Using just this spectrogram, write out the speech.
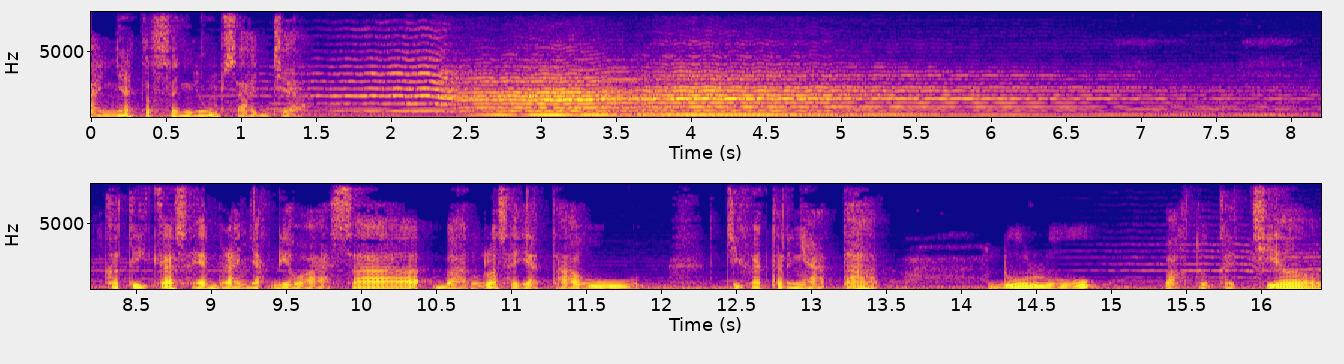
hanya tersenyum saja. Ketika saya beranjak dewasa, barulah saya tahu jika ternyata dulu waktu kecil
